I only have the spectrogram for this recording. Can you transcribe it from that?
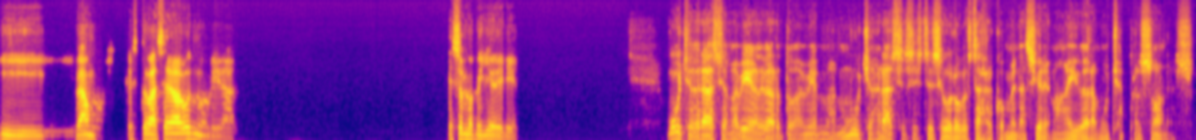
Y vamos, esto va a ser algo inolvidable. Eso es lo que yo diría. Muchas gracias, bien, Alberto. Muchas gracias. Estoy seguro que estas recomendaciones van a ayudar a muchas personas.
